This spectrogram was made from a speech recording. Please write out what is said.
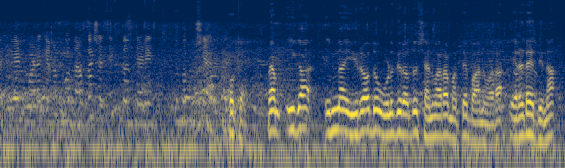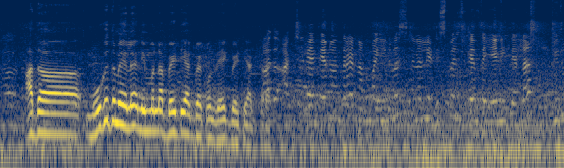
ಕ್ರಿಯೇಟ್ ಮಾಡೋಕ್ಕೆ ನಮಗೊಂದು ಅವಕಾಶ ಸಿಕ್ತು ಅಂತೇಳಿ ತುಂಬ ಖುಷಿ ಆಗುತ್ತೆ. ಓಕೆ ಮ್ಯಾಮ್ ಈಗ ಇನ್ನು ಇರೋದು ಉಳಿದಿರೋದು ಶನಿವಾರ ಮತ್ತು ಭಾನುವಾರ ಎರಡೇ ದಿನ. ಅದು ಮುಗಿದ ಮೇಲೆ ನಿಮ್ಮನ್ನು ಭೇಟಿ ಆಗಬೇಕು ಅಂದರೆ ಹೇಗೆ ಭೇಟಿ ಆಗ್ತಾರೆ? ಅದು ಆಕ್ಚುಲಿ ಏನು ಅಂದರೆ ನಮ್ಮ ಯೂನಿವರ್ಸಿಟಿನಲ್ಲಿ ಡಿಸ್ಪೆನ್ಸರಿ ಅಂತ ಏನಿದೆಯಲ್ಲ ಇದು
